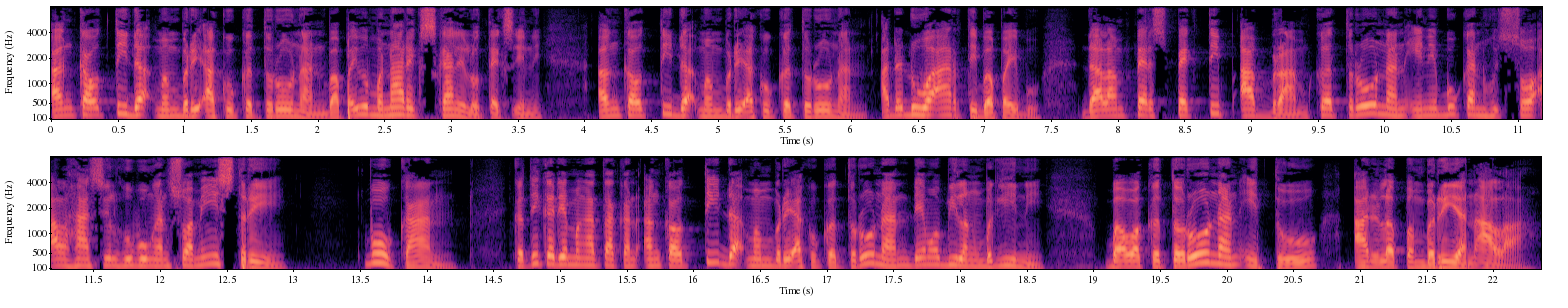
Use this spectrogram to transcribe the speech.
"Engkau tidak memberi aku keturunan." Bapak Ibu menarik sekali loh teks ini engkau tidak memberi aku keturunan. Ada dua arti Bapak Ibu. Dalam perspektif Abram, keturunan ini bukan soal hasil hubungan suami istri. Bukan. Ketika dia mengatakan engkau tidak memberi aku keturunan, dia mau bilang begini, bahwa keturunan itu adalah pemberian Allah.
